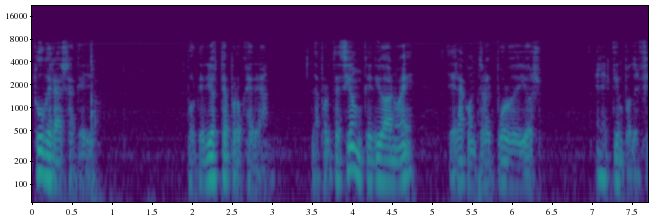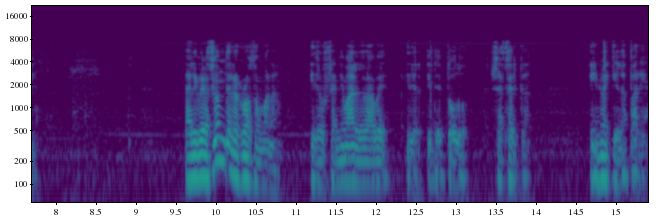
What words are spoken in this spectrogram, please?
Tú verás aquello. Porque Dios te protegerá. La protección que dio a Noé será contra el pueblo de Dios en el tiempo del fin. La liberación de la raza humana y de los animales, la ave y de, y de todo se acerca y no hay quien la pare.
